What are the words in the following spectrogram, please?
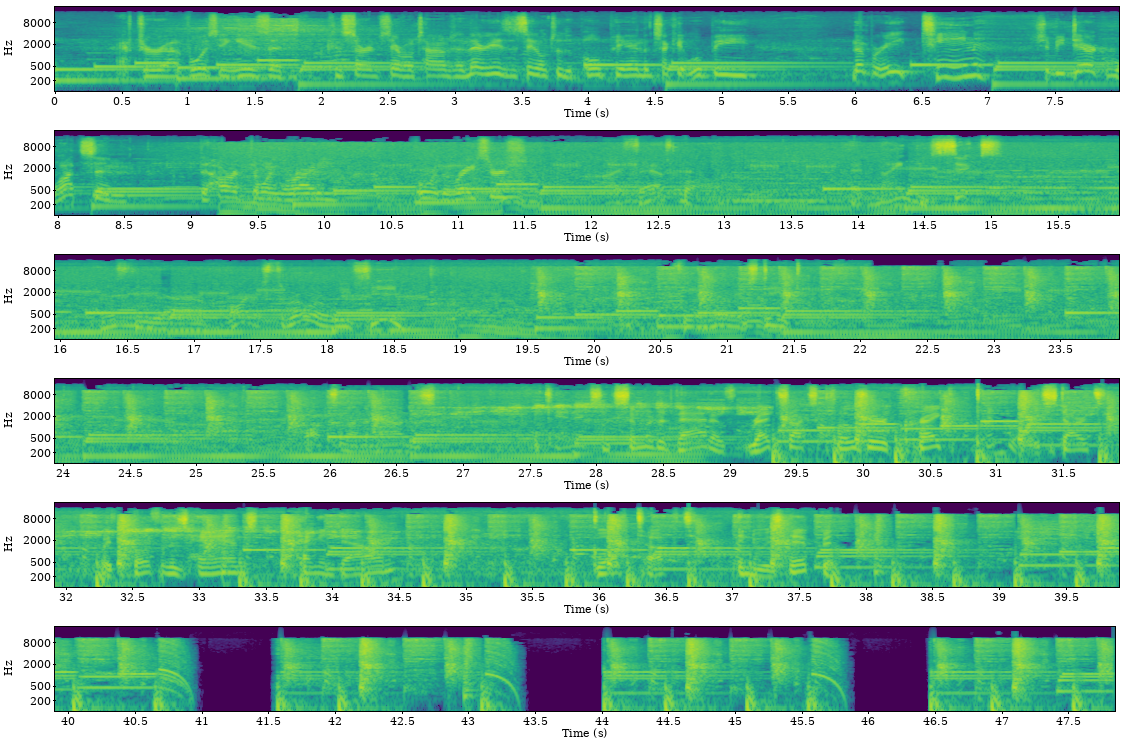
after uh, voicing his uh, concern several times. And there is a signal to the bullpen. Looks like it will be number 18. Should be Derrik Watson, the hard throwing righty for the Racers. High fastball at 96. That's the uh, hardest thrower we've seen. Watson on the mound. His so similar to that of Red Sox closer Craig Kimbrel. Starts with both of his hands hanging down, glove tucked into his hip, and Bye.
